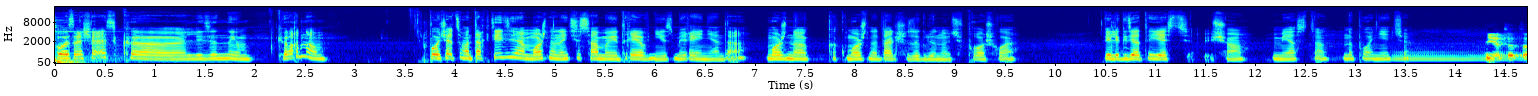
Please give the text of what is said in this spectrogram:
Возвращаясь к э, ледяным кернам, получается, в Антарктиде можно найти самые древние измерения, да? Можно как можно дальше заглянуть в прошлое. Или где-то есть еще место на планете? Нет, это,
